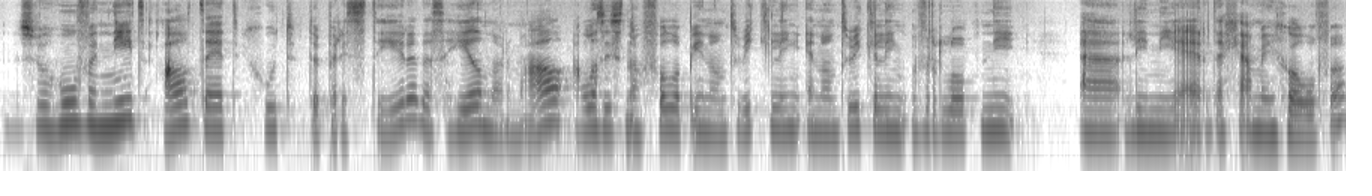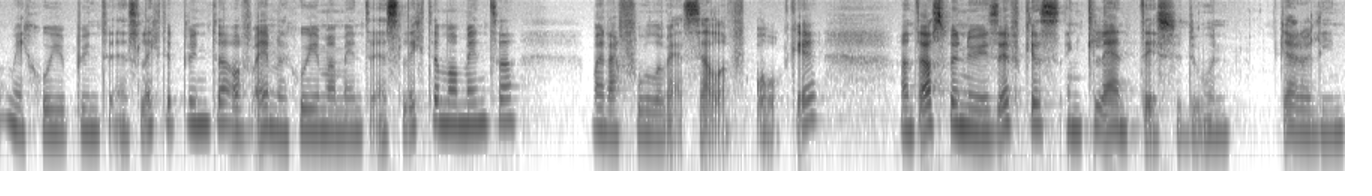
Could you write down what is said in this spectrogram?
dus we hoeven niet altijd goed te presteren. Dat is heel normaal. Alles is nog volop in ontwikkeling. En ontwikkeling verloopt niet lineair. Dat gaat met golven, met goede punten en slechte punten. Of met goede momenten en slechte momenten. Maar dat voelen wij zelf ook. Hè. Want als we nu eens even een klein testje doen, Caroline.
